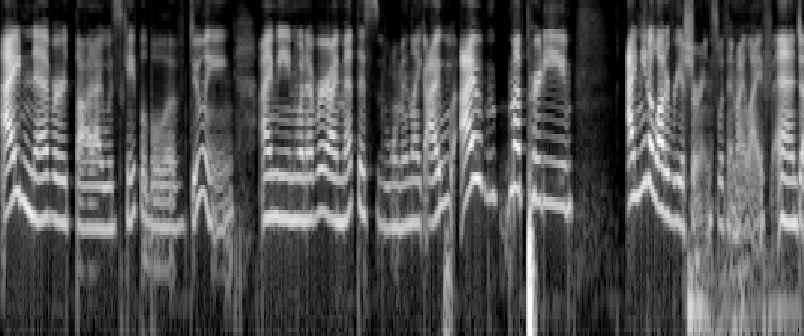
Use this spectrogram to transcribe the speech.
I never thought I was capable of doing. I mean, whenever I met this woman, like I I'm a pretty I need a lot of reassurance within my life. And uh,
